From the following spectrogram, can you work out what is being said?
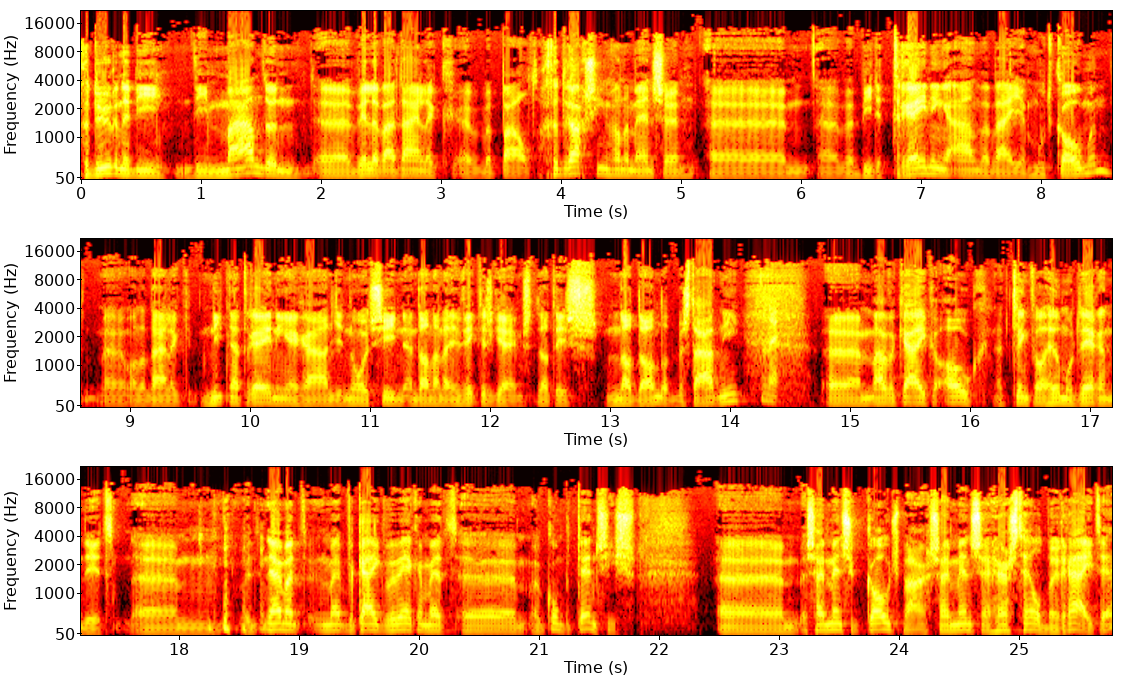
gedurende die, die maanden eh, willen we uiteindelijk eh, bepaald gedrag zien van de mensen. Ehm, eh, we bieden trainingen aan waarbij je moet komen. Want uiteindelijk niet naar trainingen gaan, je nooit zien en dan naar de Invictus Games. Dat is not done, dat bestaat niet. Nee. Maar we kijken ook, het klinkt wel heel modern dit. Um, nee, maar, we kijken, we werken met uh, competenties. Uh, zijn mensen coachbaar? Zijn mensen herstelbereid? Hè?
